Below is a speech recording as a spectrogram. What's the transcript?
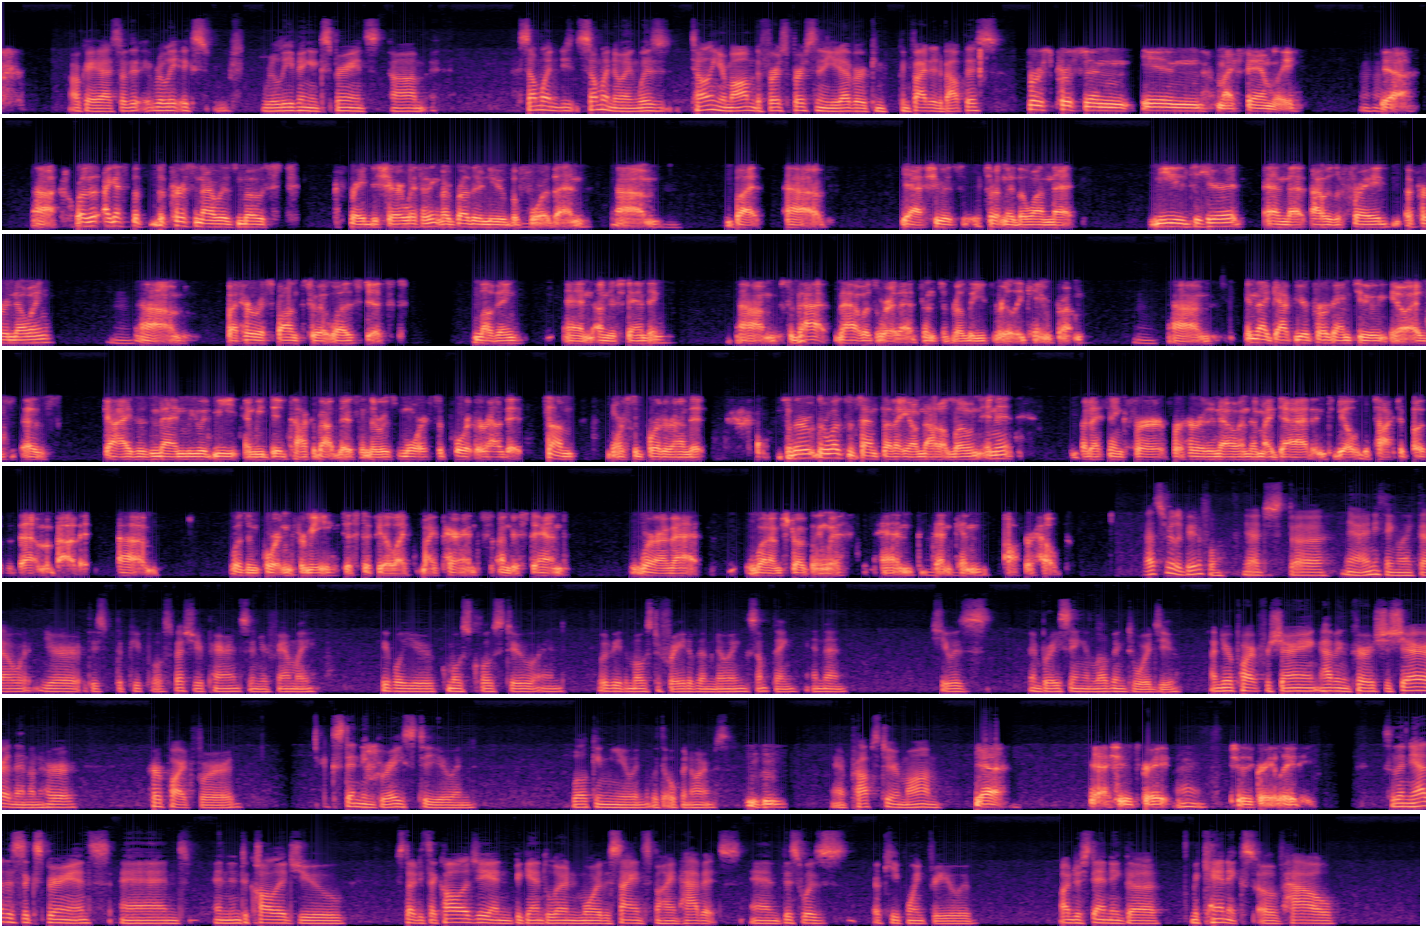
Okay, yeah. So the really ex, relieving experience. Um, someone someone knowing was telling your mom the first person that you'd ever con- confided about this. First person in my family. Uh-huh. Yeah. Uh, well, I guess the the person I was most afraid to share with. I think my brother knew before then, um, but uh, yeah, she was certainly the one that needed to hear it and that I was afraid of her knowing. Mm. Um, but her response to it was just loving and understanding. Um, so that that was where that sense of relief really came from. Mm. Um, in that gap year program too, you know, as as guys, as men, we would meet and we did talk about this, and there was more support around it, some more support around it. So there there was the sense that you know I'm not alone in it, but I think for for her to know and then my dad and to be able to talk to both of them about it um, was important for me just to feel like my parents understand where I'm at, what I'm struggling with, and mm-hmm. then can offer help. That's really beautiful. Yeah, just uh, yeah, anything like that with your these the people, especially your parents and your family, people you're most close to, and would be the most afraid of them knowing something. And then she was embracing and loving towards you. On your part for sharing, having the courage to share, and then on her her part for extending grace to you and welcoming you in, with open arms. Mm-hmm. Yeah, props to your mom. Yeah, yeah, she was great. Right. She was a great lady. So then you had this experience, and and into college you studied psychology and began to learn more of the science behind habits. And this was a key point for you, understanding the mechanics of how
